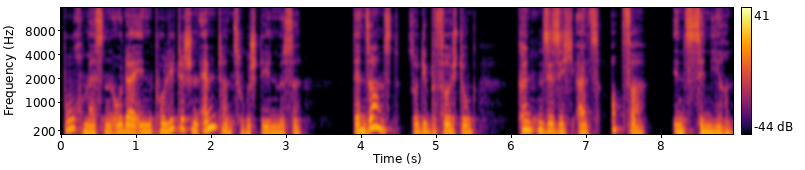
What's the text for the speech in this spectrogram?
Buchmessen oder in politischen Ämtern zugestehen müsse. Denn sonst, so die Befürchtung, könnten sie sich als Opfer inszenieren.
